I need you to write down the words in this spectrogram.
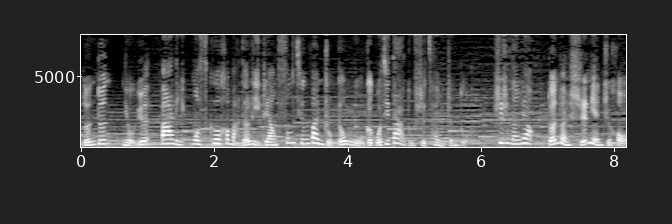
伦敦、纽约、巴黎、莫斯科和马德里这样风情万种的五个国际大都市参与争夺。世事难料，短短十年之后，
